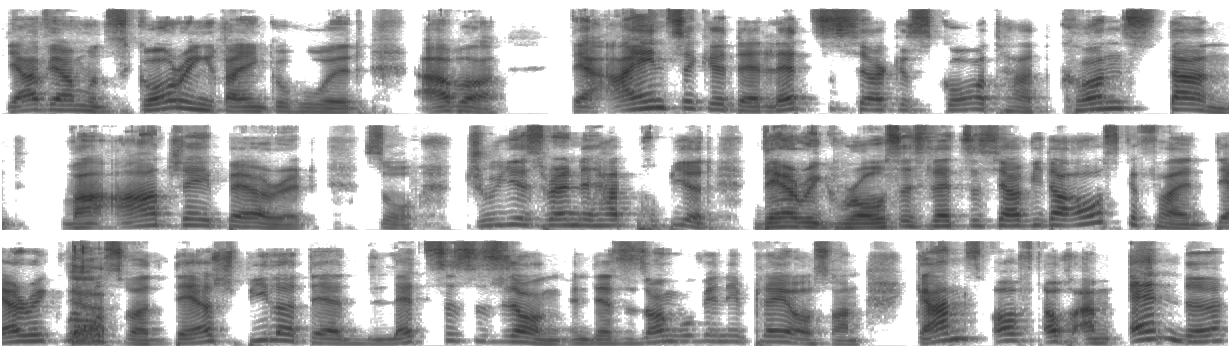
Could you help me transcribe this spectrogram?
Ja, wir haben uns Scoring reingeholt, aber der Einzige, der letztes Jahr gescored hat, konstant, war RJ Barrett. So, Julius Randle hat probiert. Derrick Rose ist letztes Jahr wieder ausgefallen. Derrick Ja. Rose war der Spieler, der letzte Saison, in der Saison, wo wir in den Playoffs waren, ganz oft auch am Ende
